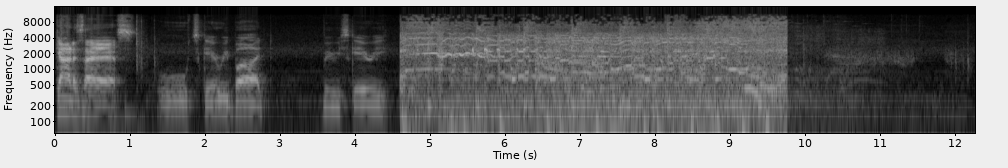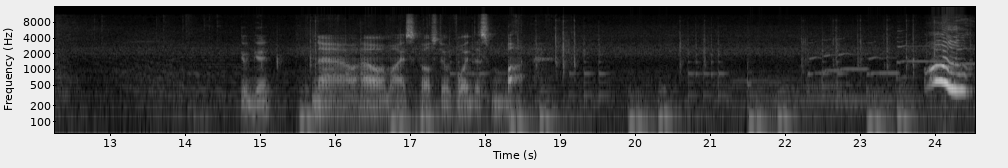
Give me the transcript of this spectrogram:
Got his ass. Ooh, scary bud. Very scary. Good game. Now, how am I supposed to avoid this bot? Oh!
